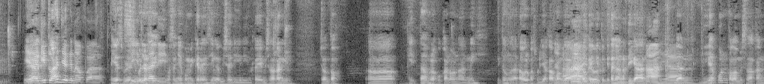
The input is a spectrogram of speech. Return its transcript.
ya gitu aja kenapa Iya sebenarnya Si sih itu benar tadi. sih. Maksudnya pemikirannya sih nggak bisa diinin. Kayak misalkan gini, contoh eh, kita melakukan onani itu nggak tahu lepas berjaka apa Nah, enggak. nah, contoh itu. kayak gitu kita nggak ngerti kan. Ah, Iya. Dan dia pun kalau misalkan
